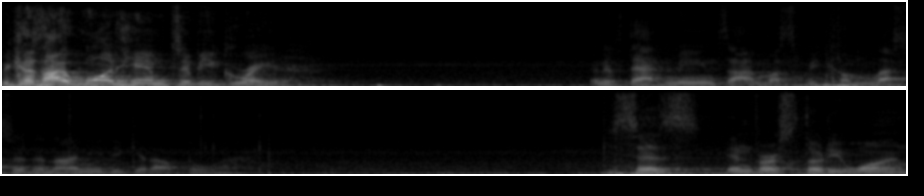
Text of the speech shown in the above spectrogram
because I want him to be greater. And if that means I must become lesser, then I need to get out the way. He says in verse 31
